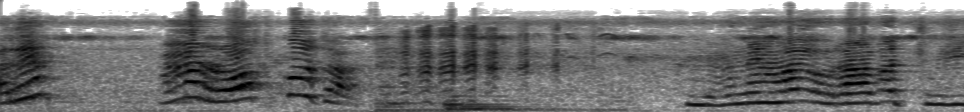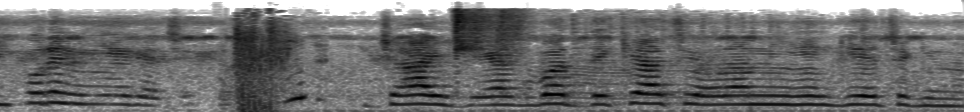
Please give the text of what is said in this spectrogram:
আরে আমার রথ কোথায়? মনে হয় ওরা আবার চুরি করে নিয়ে গেছে। যাই একবার দেখে আছি ওরা নিয়ে গিয়েছে কিনা।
